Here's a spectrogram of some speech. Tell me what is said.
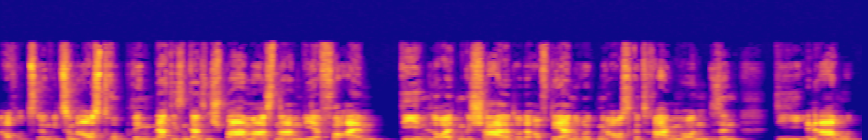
auch irgendwie zum Ausdruck bringt nach diesen ganzen Sparmaßnahmen, die ja vor allem den Leuten geschadet oder auf deren Rücken ausgetragen worden sind, die in Armut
